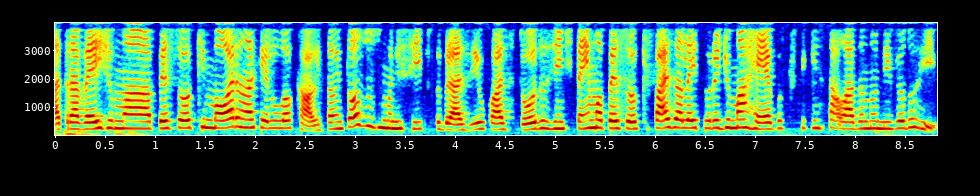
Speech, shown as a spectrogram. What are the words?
através de uma pessoa que mora naquele local. Então, em todos os municípios do Brasil, quase todos, a gente tem uma pessoa que faz a leitura de uma régua que fica instalada no nível do rio.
